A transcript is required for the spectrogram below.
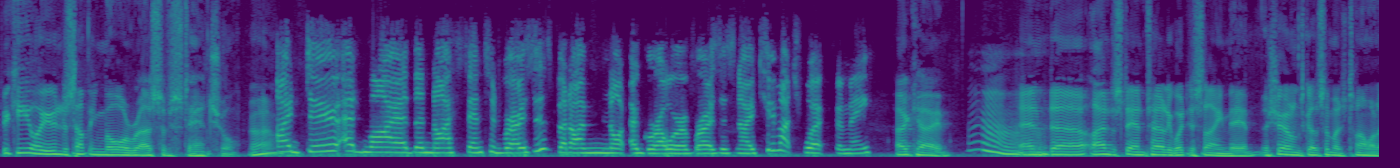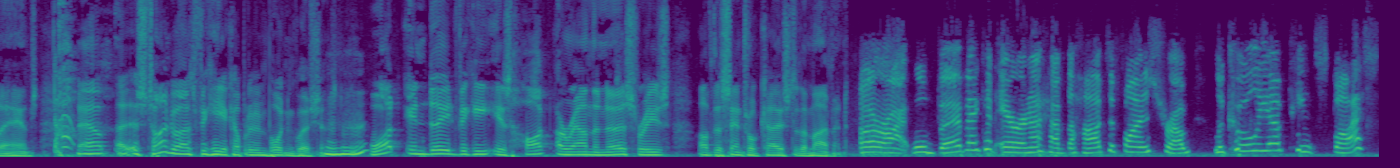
Vicki, or are you into something more uh, substantial? No? I do admire the nice scented roses, but I'm not a grower of roses. No, too much work for me. Okay. And uh, I understand totally what you're saying there. Cheralyn's got so much time on her hands. now, uh, it's time to ask Vicki a couple of important questions. What indeed, Vicki, is hot around the nurseries of the Central Coast at the moment? All right. Well, Burbank and Erina have the hard to find shrub, Luculia pink spice,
